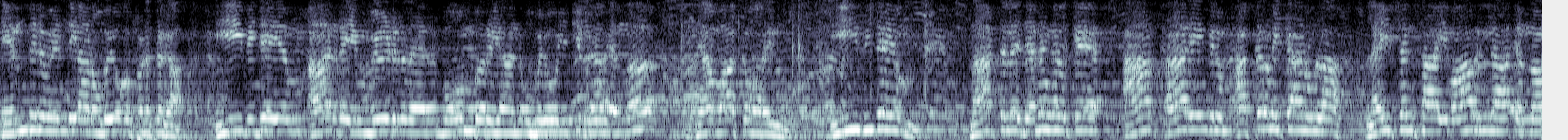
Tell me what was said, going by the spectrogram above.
എന്തിനു വേണ്ടിയാണ് ഉപയോഗപ്പെടുത്തുക? ഈ വിജയം ആരുടെയും വീടിന് നേരെ ബോംബെറിയാൻ ഉപയോഗിക്കില്ല എന്ന് ഞാൻ വാക്ക് പറയുന്നു. ഈ വിജയം നാട്ടിലെ ജനങ്ങൾക്ക് ആരെങ്കിലും ആക്രമിക്കാനുള്ള ലൈസൻസായി മാറില്ല എന്ന്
